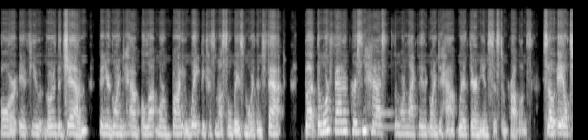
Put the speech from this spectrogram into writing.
or if you go to the gym, then you're going to have a lot more body weight because muscle weighs more than fat. But the more fat a person has, the more likely they're going to have with their immune system problems. So ALT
